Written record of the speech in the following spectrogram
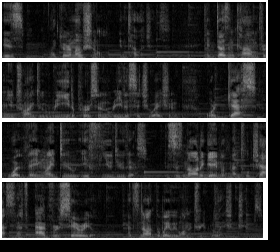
is like your emotional intelligence. It doesn't come from you trying to read a person, read a situation, or guess what they might do if you do this. This is not a game of mental chess. That's adversarial. That's not the way we want to treat relationships.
